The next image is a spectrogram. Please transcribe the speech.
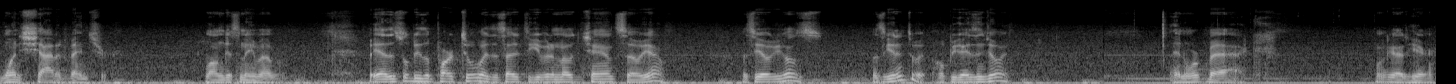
one-shot adventure. Longest name ever. But yeah, this will be the part two. I decided to give it another chance, so yeah. Let's see how it goes. Let's get into it. Hope you guys enjoy. And we're back. We got here?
